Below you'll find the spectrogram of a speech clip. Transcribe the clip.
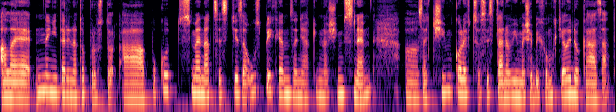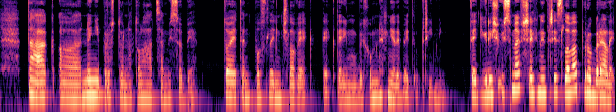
ale není tady na to prostor. A pokud jsme na cestě za úspěchem, za nějakým naším snem, uh, za čímkoliv, co si stanovíme, že bychom chtěli dokázat, tak uh, není prostor na to lhát sami sobě to je ten poslední člověk, ke kterému bychom neměli být upřímní. Teď, když už jsme všechny tři slova probrali,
